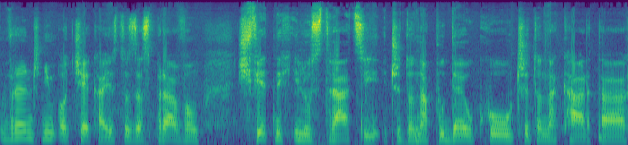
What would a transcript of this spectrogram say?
wręcz nim ocieka. Jest to za sprawą świetnych ilustracji, czy to na pudełku, czy to na kartach,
